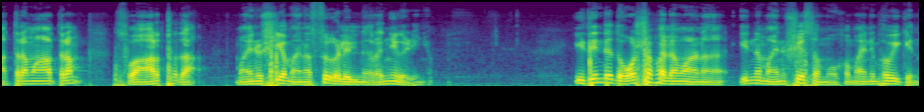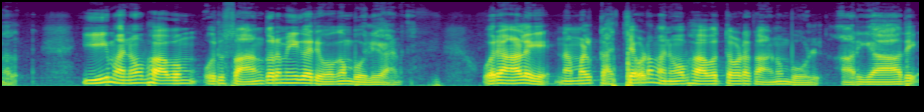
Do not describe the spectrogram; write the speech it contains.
അത്രമാത്രം സ്വാർത്ഥത മനുഷ്യ മനസ്സുകളിൽ നിറഞ്ഞു കഴിഞ്ഞു. ഇതിന്റെ ദോഷഫലമാണ് ഇന്ന് മനുഷ്യ സമൂഹം അനുഭവിക്കുന്നത്. ഈ മനോഭാവം ഒരു സാംക്രമിക രോഗം പോലെയാണ്. ഒരാളെ നമ്മൾ കച്ചവട മനോഭാവത്തോടെ കാണുമ്പോൾ അറിയാതെ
